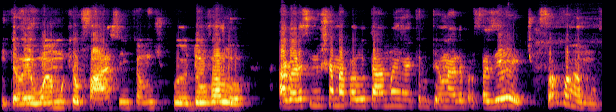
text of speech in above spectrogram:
Então, eu amo o que eu faço, então, tipo, eu dou valor. Agora, se me chamar pra lutar amanhã que eu não tenho nada pra fazer, tipo, só vamos.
